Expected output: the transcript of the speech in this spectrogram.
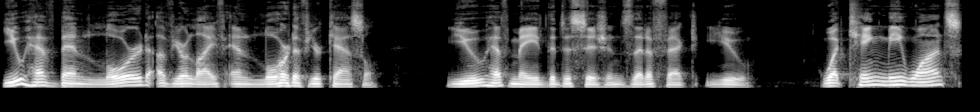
You have been lord of your life and lord of your castle. You have made the decisions that affect you. What King Me wants,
